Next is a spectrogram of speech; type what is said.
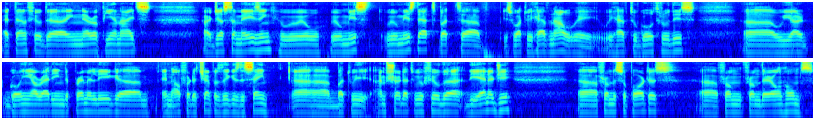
uh, at Anfield uh, in European nights are just amazing. We will we'll miss we'll miss that, but uh, it's what we have now. We we have to go through this. Uh, we are going already in the Premier League, um, and now for the Champions League is the same. Uh, but we, I'm sure that we'll feel the the energy uh, from the supporters uh, from from their own homes.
